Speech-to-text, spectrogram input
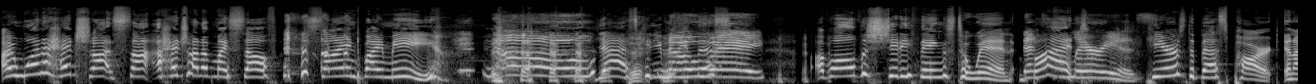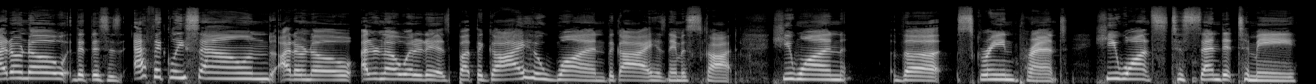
I want a headshot, si- a headshot of myself signed by me. No, Yes, can you believe no this? way. Of all the shitty things to win, That's but hilarious. Here's the best part, and I don't know that this is ethically sound. I don't know. I don't know what it is, but the guy who won, the guy, his name is Scott. He won the screen print. He wants to send it to me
